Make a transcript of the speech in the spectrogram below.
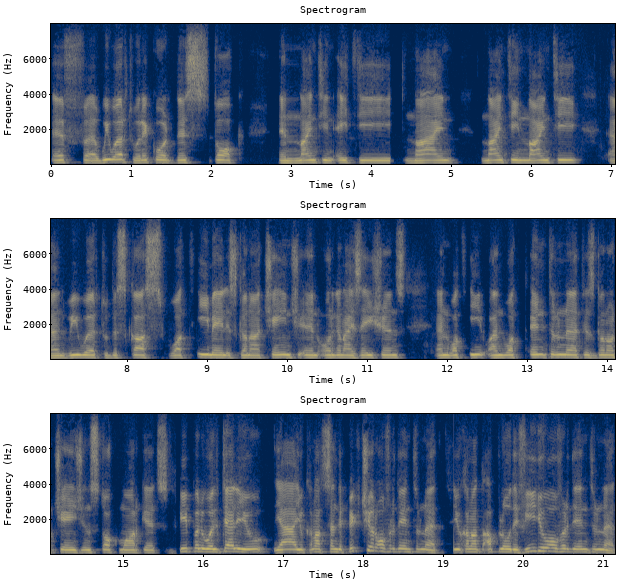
If uh, we were to record this talk in 1989, 1990, and we were to discuss what email is gonna change in organizations and what e- and what internet is gonna change in stock markets, people will tell you, yeah, you cannot send a picture over the internet, you cannot upload a video over the internet.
